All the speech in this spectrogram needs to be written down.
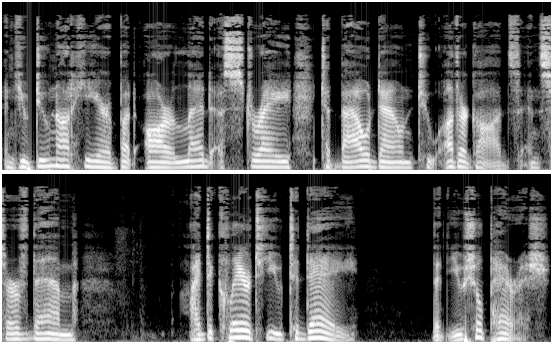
and you do not hear, but are led astray to bow down to other gods and serve them, I declare to you today that you shall perish.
